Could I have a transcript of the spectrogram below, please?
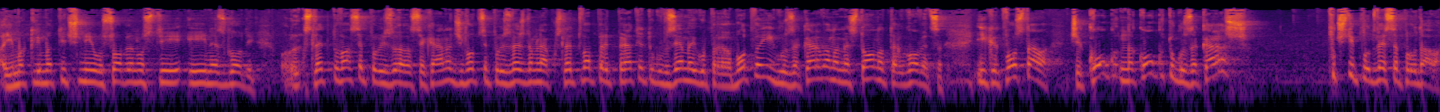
А, има климатични особености и незгоди. След това се, произ... се хранят живот, се произвежда мляко. След това предприятието го взема и го преработва и го закарва на место на търговеца. И какво става? Че колко... на колкото го закараш, почти по две се продава.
